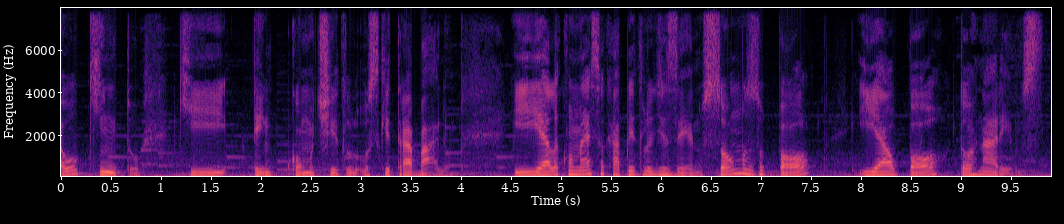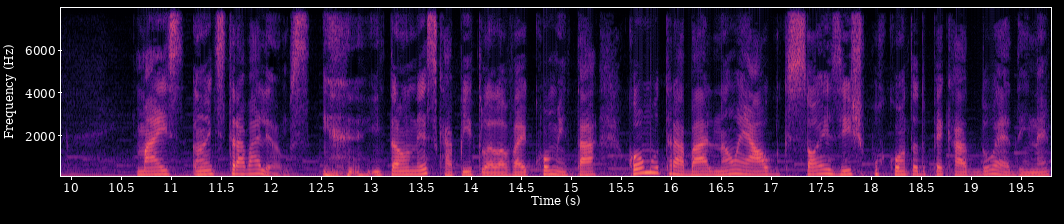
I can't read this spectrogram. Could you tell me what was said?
o quinto, que tem como título Os que Trabalham. E ela começa o capítulo dizendo: Somos o pó e ao pó tornaremos. Mas antes trabalhamos. então, nesse capítulo, ela vai comentar como o trabalho não é algo que só existe por conta do pecado do Éden, né?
